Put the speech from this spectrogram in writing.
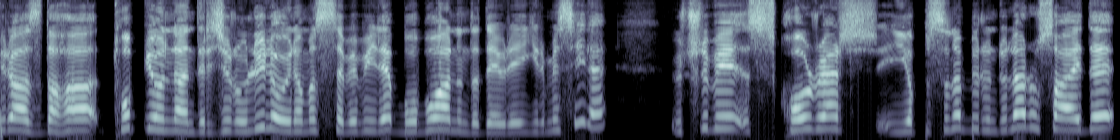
biraz daha top yönlendirici rolüyle oynaması sebebiyle Boboa'nın da devreye girmesiyle üçlü bir skorer yapısına büründüler. O sayede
